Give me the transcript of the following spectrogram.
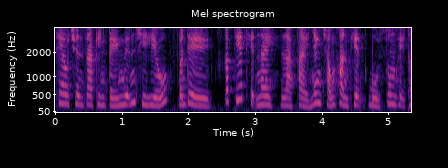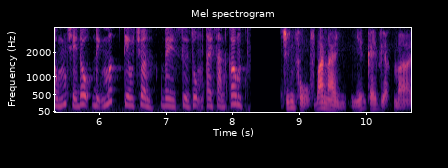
Theo chuyên gia kinh tế Nguyễn Chí Hiếu, vấn đề cấp thiết hiện nay là phải nhanh chóng hoàn thiện bổ sung hệ thống chế độ định mức tiêu chuẩn về sử dụng tài sản công. Chính phủ ban hành những cái việc mà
